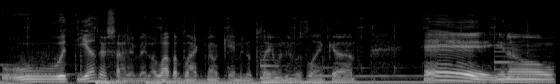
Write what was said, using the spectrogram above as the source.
with the other side of it, a lot of blackmail came into play when it was like, uh, hey, you know,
